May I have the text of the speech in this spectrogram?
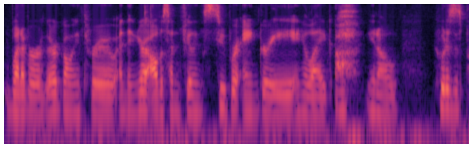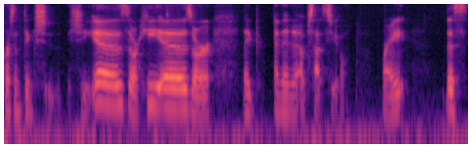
whatever they're going through. And then you're all of a sudden feeling super angry and you're like, oh, you know, who does this person think she, she is or he is or like, and then it upsets you, right? This,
